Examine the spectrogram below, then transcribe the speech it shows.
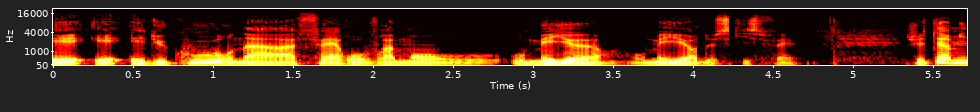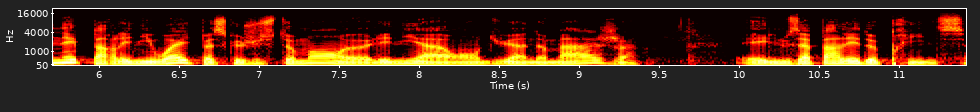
Et, du coup, on a affaire au, vraiment au, meilleur, au meilleur de ce qui se fait. Je vais terminer par Lenny White parce que justement, euh, Lenny a rendu un hommage et il nous a parlé de Prince.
